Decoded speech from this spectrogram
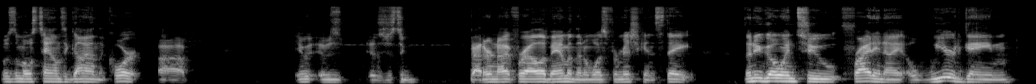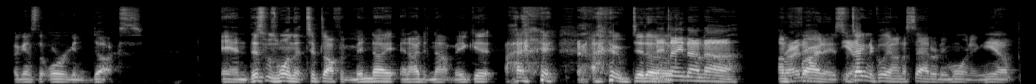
was the most talented guy on the court. Uh, it, it was it was just a better night for Alabama than it was for Michigan State. Then you go into Friday night, a weird game against the Oregon Ducks, and this was one that tipped off at midnight, and I did not make it. I I did a Midnight on uh on Friday? Friday, so Yeah. technically on a Saturday morning. yep.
